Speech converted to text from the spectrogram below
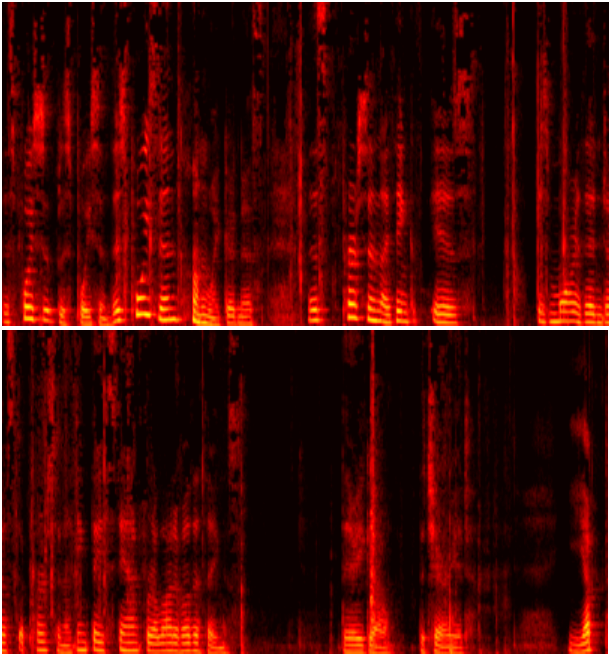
This poison, this poison, this poison, oh my goodness. This person, I think, is is more than just a person. I think they stand for a lot of other things. There you go, the chariot. Yep,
